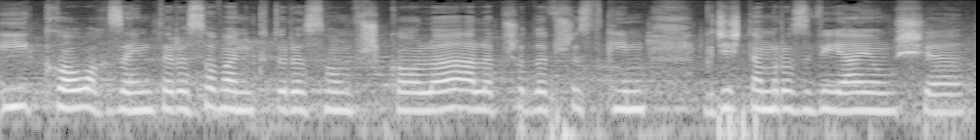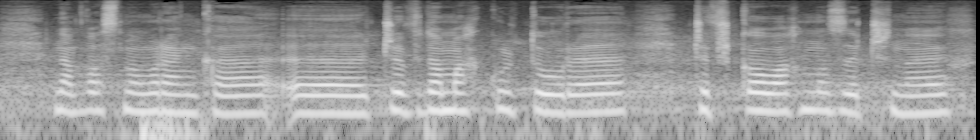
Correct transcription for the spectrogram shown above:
i kołach zainteresowań, które są w szkole, ale przede wszystkim gdzieś tam rozwijają się na własną rękę, e, czy w domach kultury, czy w szkołach muzycznych,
